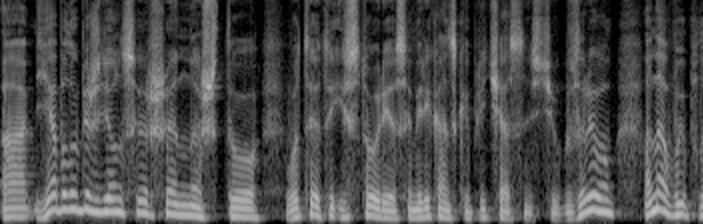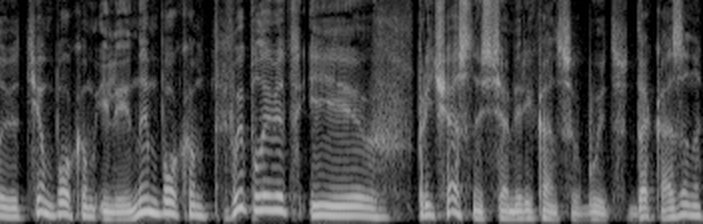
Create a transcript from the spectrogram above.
А я был убежден совершенно, что вот эта история с американской причастностью к взрывам, она выплывет тем боком или иным боком. Выплывет и причастность американцев будет доказана.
